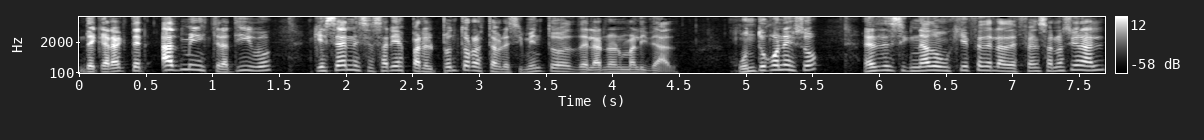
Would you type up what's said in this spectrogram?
de carácter administrativo que sean necesarias para el pronto restablecimiento de la normalidad. Junto con eso, es designado un jefe de la Defensa Nacional,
